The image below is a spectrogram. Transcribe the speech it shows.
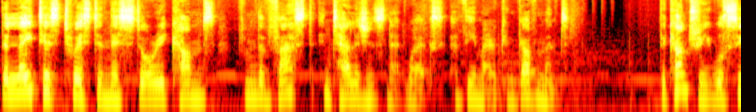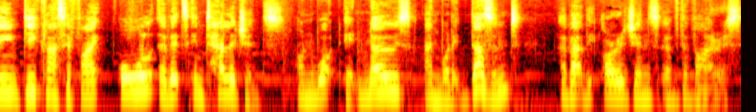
The latest twist in this story comes from the vast intelligence networks of the American government. The country will soon declassify all of its intelligence on what it knows and what it doesn't about the origins of the virus.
